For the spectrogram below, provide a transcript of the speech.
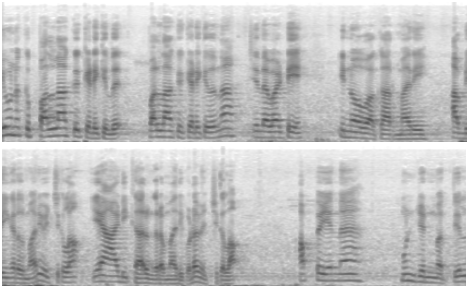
இவனுக்கு பல்லாக்கு கிடைக்குது. பல்லாக்கு கிடைக்குதுன்னா இந்த வாட்டி இன்னோவா கார் மாதிரி அப்படிங்கிறது மாதிரி வச்சுக்கலாம். ஏன் ஆடி காருங்கிற மாதிரி கூட வச்சுக்கலாம். அப்போ என்ன? முன் ஜென்மத்தில்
